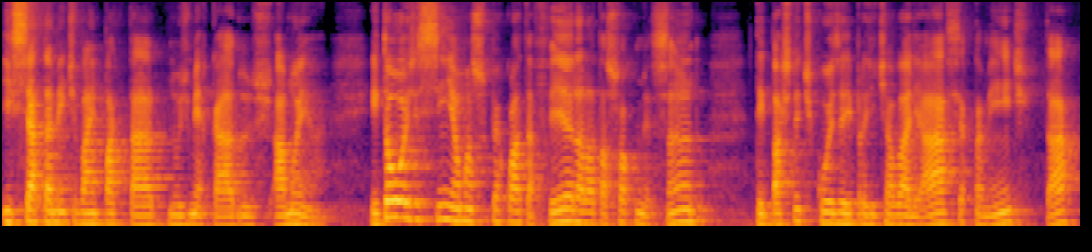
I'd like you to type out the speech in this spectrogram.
e certamente vai impactar nos mercados amanhã. Então hoje sim é uma super quarta-feira, ela está só começando, tem bastante coisa aí para a gente avaliar, certamente, tá?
